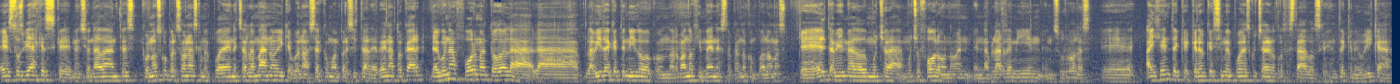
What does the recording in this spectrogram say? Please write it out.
estos viajes que mencionaba antes, conozco personas que me pueden echar la mano y que bueno, hacer como empresita de ven a tocar, de alguna forma toda la, la, la vida que he tenido con Armando Jiménez tocando con Palomas, que él también me ha dado mucha, mucho foro ¿no? en, en hablar de mí en, en sus rolas. Eh, hay gente que creo que sí me puede escuchar en otros estados, que gente que me ubica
